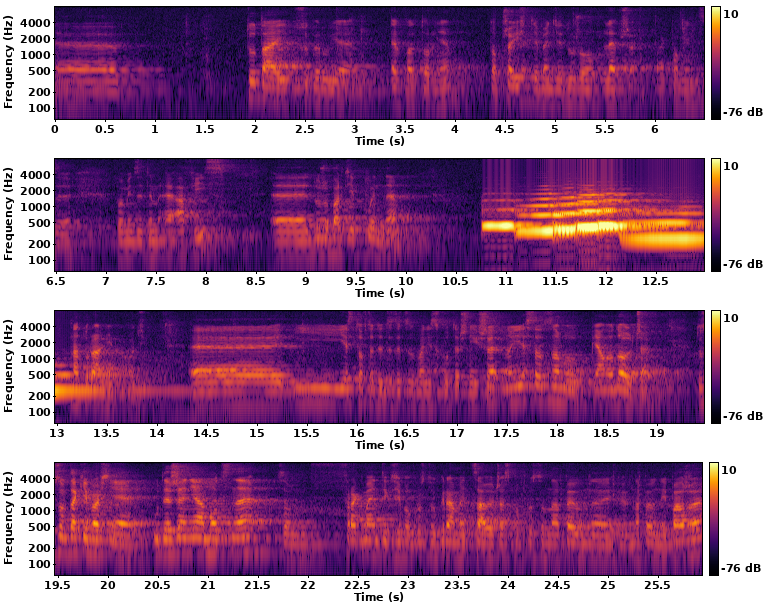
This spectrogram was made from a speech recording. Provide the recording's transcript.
E, tutaj sugeruję F waltornie. To przejście będzie dużo lepsze tak, pomiędzy, pomiędzy tym E a Fis. Dużo bardziej płynne. Naturalnie wychodzi. Wtedy zdecydowanie skuteczniejsze. No i jest to znowu piano dolce. Tu są takie właśnie uderzenia mocne, są fragmenty, gdzie po prostu gramy cały czas po prostu na pełnej, na pełnej parze,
